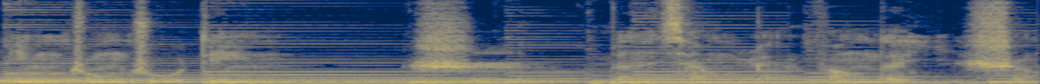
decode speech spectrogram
命中注定是奔向远方的一生。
